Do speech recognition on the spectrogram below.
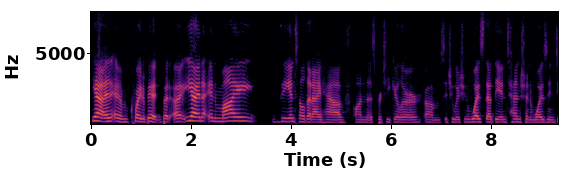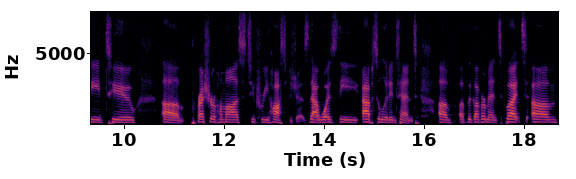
Yeah, and, and quite a bit. But uh, yeah, and in my the intel that I have on this particular um, situation was that the intention was indeed to um, pressure Hamas to free hostages. That was the absolute intent of of the government. But um,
